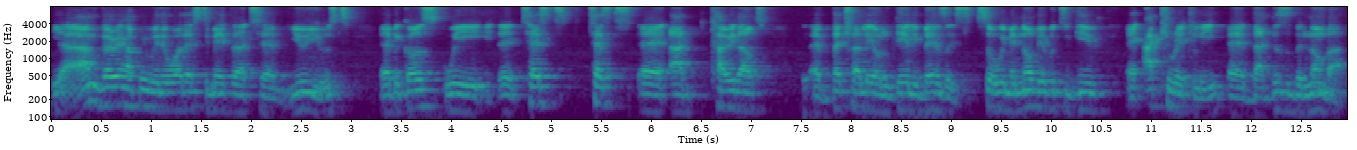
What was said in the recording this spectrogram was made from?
Yeah, I'm very happy with the word estimate that uh, you used uh, because we uh, tests tests uh, are carried out uh, virtually on daily basis. So we may not be able to give accurately uh, that this is the number,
